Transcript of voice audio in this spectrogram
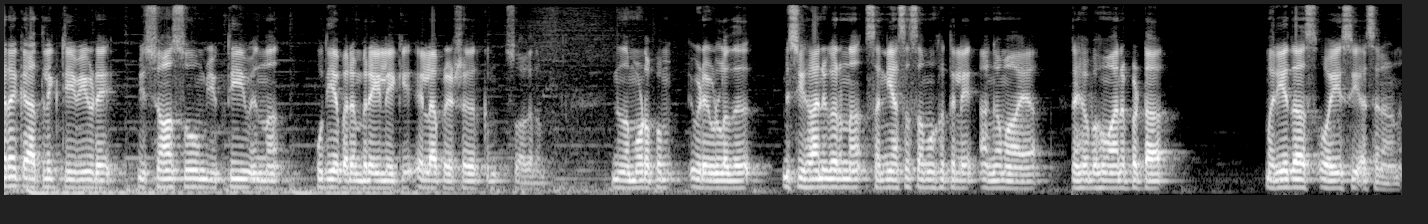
മലങ്കര കാത്തലിക് ടി വിയുടെ വിശ്വാസവും യുക്തിയും എന്ന പുതിയ പരമ്പരയിലേക്ക് എല്ലാ പ്രേക്ഷകർക്കും സ്വാഗതം. ഇന്ന് നമ്മോടൊപ്പം ഇവിടെയുള്ളത് മിശിഹാനുകരണ സന്യാസ സമൂഹത്തിലെ അംഗമായ സ്നേഹബഹുമാനപ്പെട്ട മരിയദാസ് ഒ എ സി അച്ഛനാണ്.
